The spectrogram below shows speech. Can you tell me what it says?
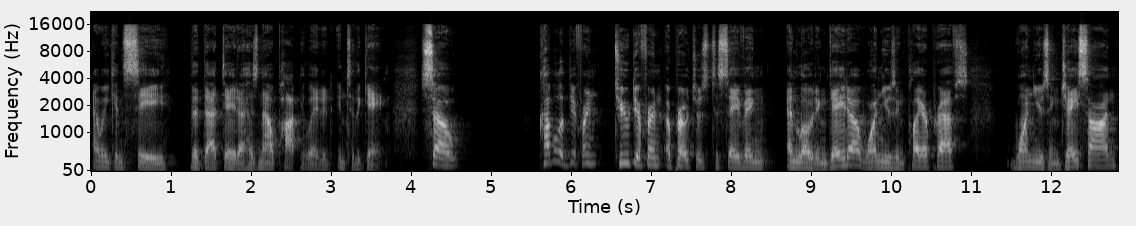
and we can see that that data has now populated into the game. So a couple of different, two different approaches to saving and loading data, one using player prefs, one using JSON,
